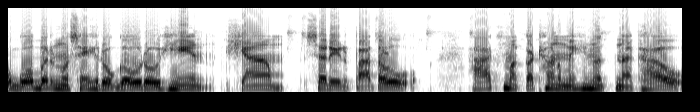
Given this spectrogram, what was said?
ગોબરનો ચહેરો ગૌરવહીન, શ્યામ, શરીર પાતળું, હાથમાં કઠણ મહેનતના ઘાવ,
